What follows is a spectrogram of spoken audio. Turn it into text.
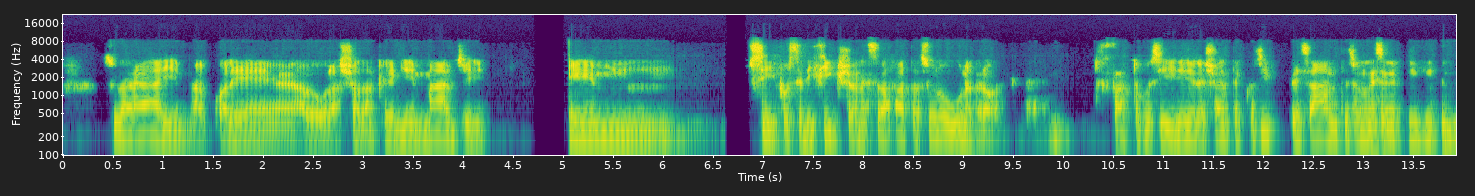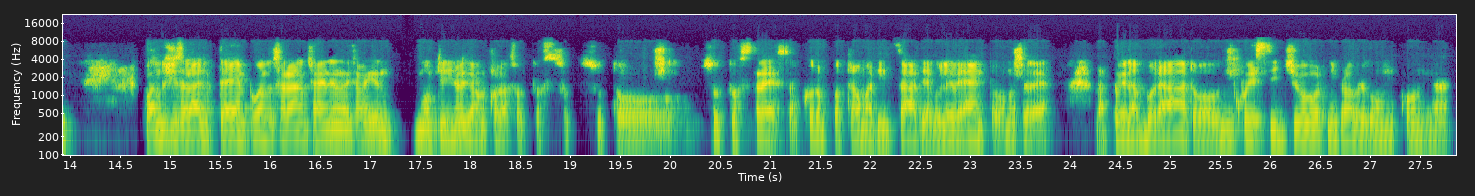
sulla RAI, al quale avevo lasciato anche le mie immagini. E, ehm, sì, forse di fiction è stata fatta solo una, però fatto così recente e così pesante, secondo me se ne, quando ci sarà il tempo, quando sarà, cioè, noi siamo, io, molti di noi siamo ancora sotto, sotto, sotto, sotto, stress, ancora un po' traumatizzati da quell'evento, uno se l'ha poi elaborato in questi giorni proprio con, con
